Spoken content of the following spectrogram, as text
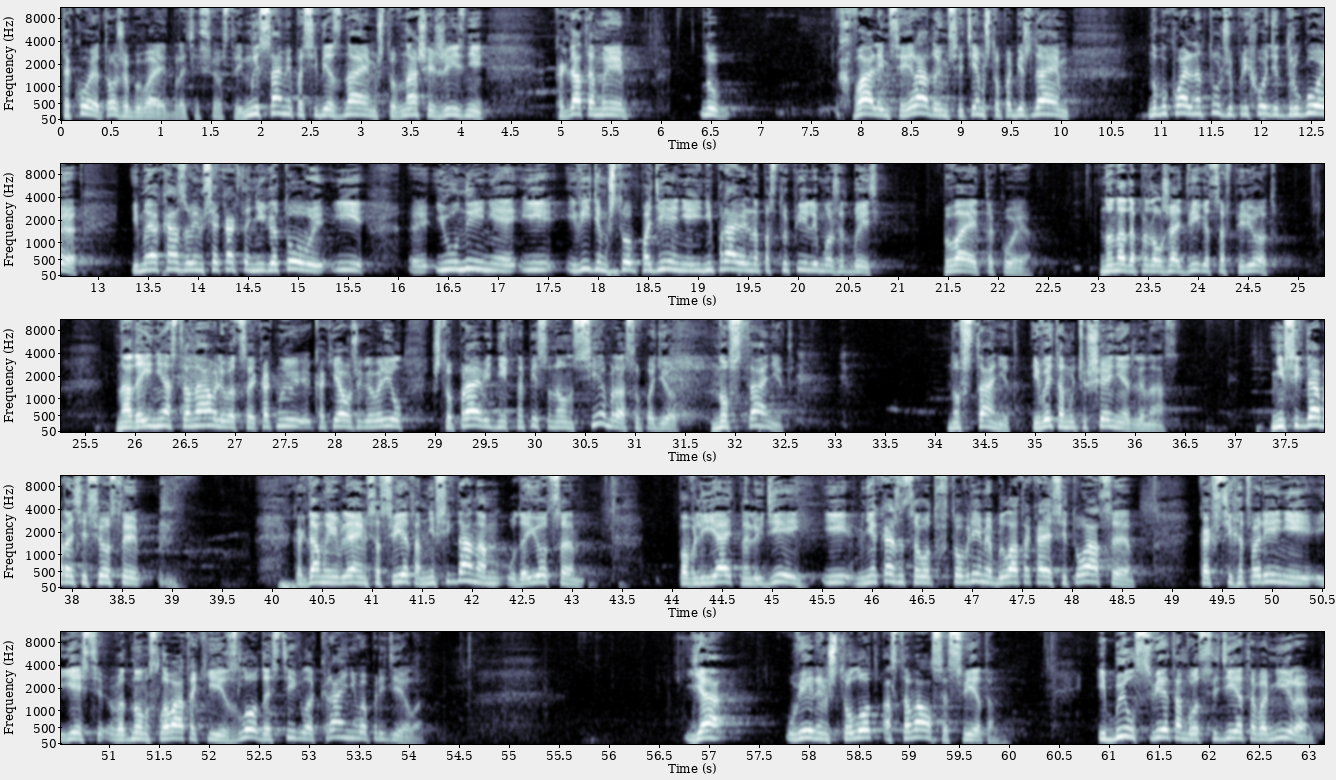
Такое тоже бывает, братья и сестры. И мы сами по себе знаем, что в нашей жизни когда-то мы ну, хвалимся и радуемся тем, что побеждаем, но буквально тут же приходит другое, и мы оказываемся как-то не готовы, и, э, и уныние, и, и видим, что падение, и неправильно поступили, может быть. Бывает такое. Но надо продолжать двигаться вперед. Надо и не останавливаться, как, мы, как я уже говорил, что праведник, написано, он семь раз упадет, но встанет. Но встанет. И в этом утешение для нас. Не всегда, братья и сестры, когда мы являемся светом, не всегда нам удается повлиять на людей. И мне кажется, вот в то время была такая ситуация, как в стихотворении есть в одном слова такие «зло достигло крайнего предела». Я уверен, что Лот оставался светом и был светом вот среди этого мира.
